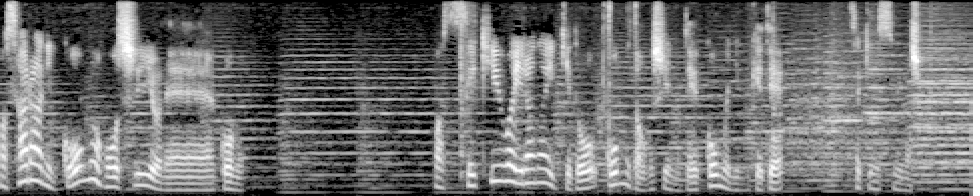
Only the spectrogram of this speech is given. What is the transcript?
まあ、さらにゴム欲しいよね。ゴム。まあ、石油はいらないけど、ゴムが欲しいので、ゴムに向けて先に進みましょう。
